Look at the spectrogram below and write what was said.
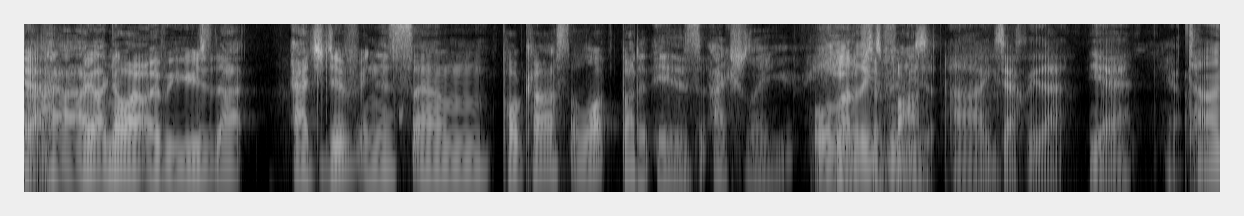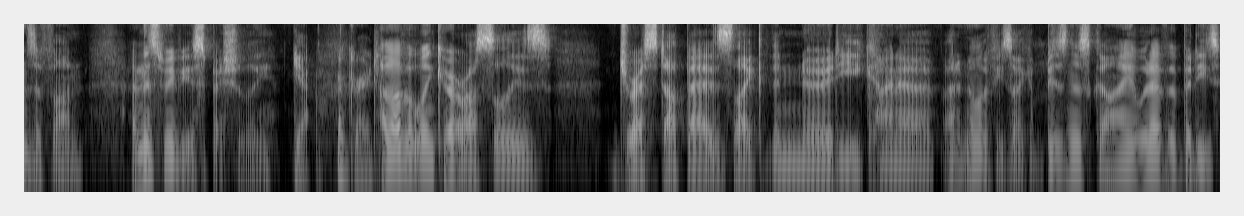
Yeah, I, I, I know I overuse that adjective in this um, podcast a lot, but it is actually a lot of these movies fun. are exactly that. Yeah, Yeah. tons of fun, and this movie especially. Yeah, agreed. I love it when Kurt Russell is dressed up as like the nerdy kind of I don't know if he's like a business guy or whatever, but he's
